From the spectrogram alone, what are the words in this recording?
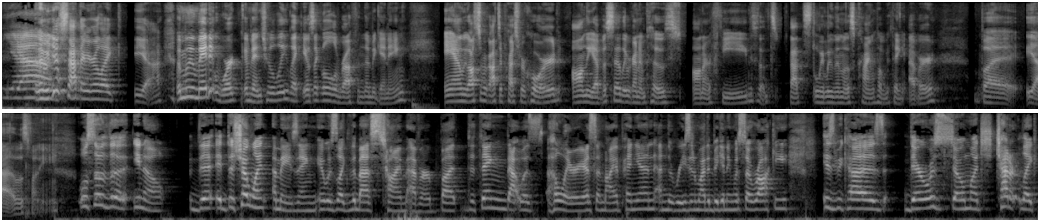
yeah. And then we just sat there. And we were like, yeah. I mean, we made it work eventually. Like it was like a little rough in the beginning, and we also forgot to press record on the episode that we were gonna post on our feed. So that's that's literally the most crying public thing ever. But yeah, it was funny. Well, so the you know the it, the show went amazing. It was like the best time ever. But the thing that was hilarious, in my opinion, and the reason why the beginning was so rocky, is because there was so much chatter. Like,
